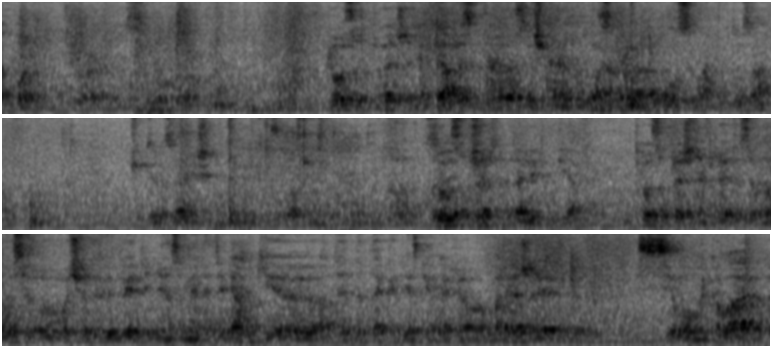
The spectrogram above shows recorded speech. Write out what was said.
Опор. село Про затвердження Так, зачекайте, будь ласка, голосування. Хто за? 4 за. Рішення. Будь ласка, наступний. Про затвердження Далі 5. Про затвердження проекту землеустрою щодо відведення земельної ділянки АТ ДТЕК Одеської електромережі село Миколаївка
